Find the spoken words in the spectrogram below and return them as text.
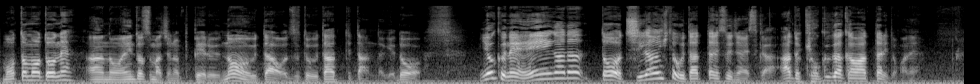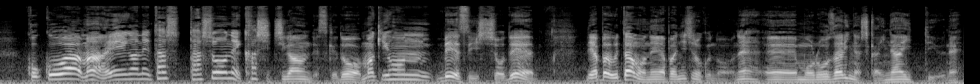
もともとね、あの、煙突町のピペルの歌をずっと歌ってたんだけど、よくね、映画だと違う人歌ったりするじゃないですか。あと曲が変わったりとかね。ここは、まあ映画ね、多少ね、歌詞違うんですけど、まあ基本ベース一緒で、で、やっぱ歌もね、やっぱ西野くんのね、えー、もうロザリーナしかいないっていうね、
